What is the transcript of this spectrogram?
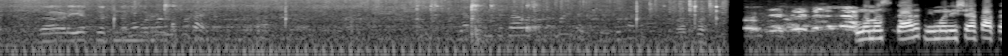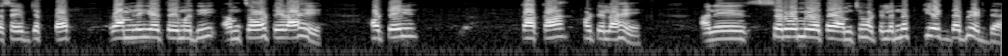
झाड एकच नंबर नमस्कार मी मनीषा काकासाहेब जगताप. रामलिंग यात्रेमध्ये आमचं हॉटेल आहे. हॉटेल काका हॉटेल आहे. आणि सर्व मिळत आहे आमच्या हॉटेलला. नक्की एकदा भेट द्या.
